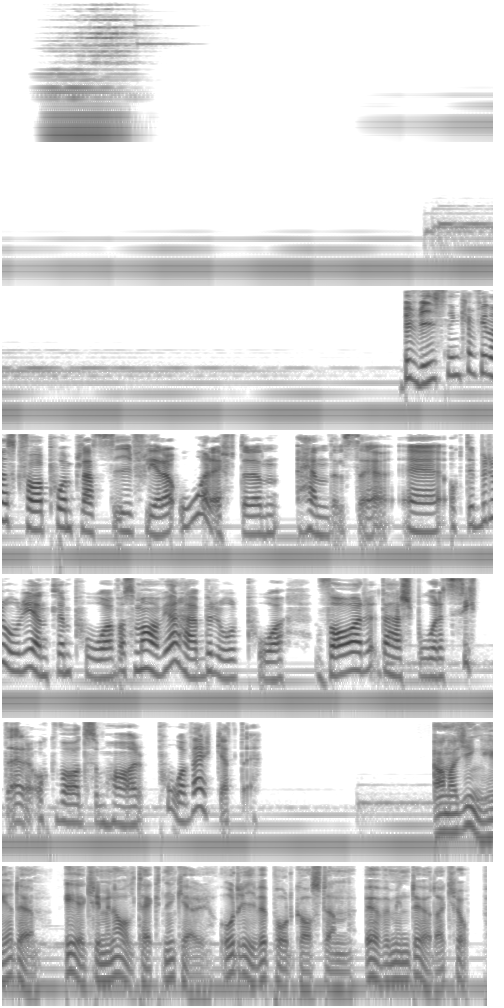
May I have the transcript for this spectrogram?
Bevisning kan finnas kvar på en plats i flera år efter en händelse eh, och det beror egentligen på, vad som avgör här beror på var det här spåret sitter och vad som har påverkat det. Anna Jinghede är kriminaltekniker och driver podcasten Över min döda kropp.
